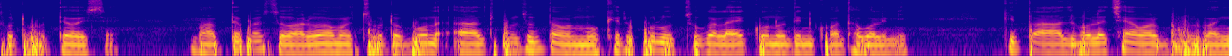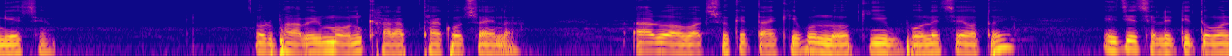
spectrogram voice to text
ছোট হতে হয়েছে। ভাবতে পারছ আরও আমার ছোট বোন আজ পর্যন্ত আমার মুখের উপর উঁচু গলায় কোনো দিন কথা বলেনি, কিন্তু আজ বলেছে আমার ভুল ভাঙিয়েছে। ওর ভাবের মন খারাপ থাকও চায় না। আরও অবাক চোখে তাকিয়ে বলল, কি বলেছে অতই এই যে ছেলেটি তোমার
